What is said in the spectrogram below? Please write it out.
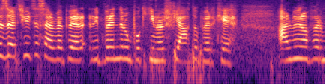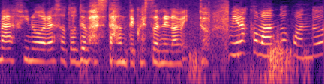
questo esercizio serve per riprendere un pochino il fiato perché almeno per me finora è stato devastante questo allenamento. Mi raccomando quando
